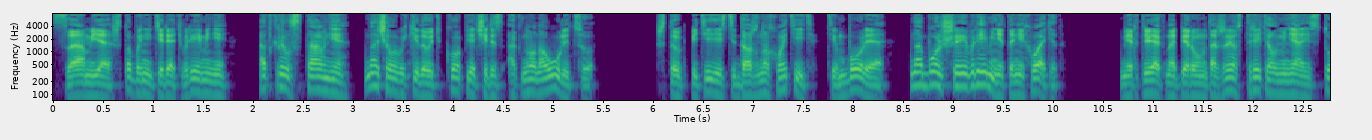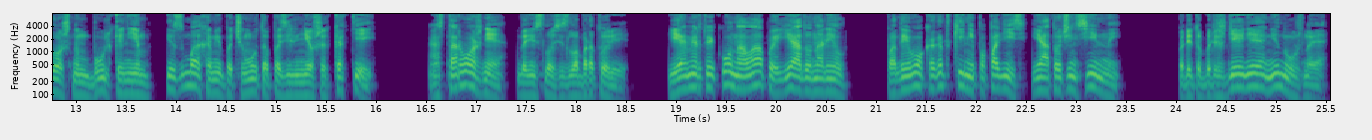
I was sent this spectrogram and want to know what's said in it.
Сам я, чтобы не терять времени, открыл ставни, начал выкидывать копья через окно на улицу. Штук пятидесяти должно хватить, тем более на большее времени-то не хватит. Мертвяк на первом этаже встретил меня истошным бульканьем и взмахами почему-то позеленевших когтей. «Осторожнее!» — донеслось из лаборатории. «Я мертвяку на лапы яду налил. Под его коготки не попадись, яд очень сильный». Предупреждение ненужное.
